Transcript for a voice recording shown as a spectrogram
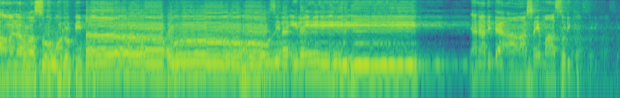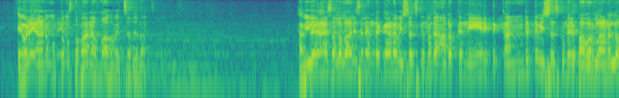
آمن الرسول بما أنزل إليه ഞാൻ അതിന്റെ ആ ആശയം ആസ്വദിക്കാം. എവിടെയാണ് മുത്ത് മുസ്തഫാനെ അള്ളാഹു വെച്ചത് എന്നാണ് ഹബീബരായ സല്ലാ അലിസ്ലം എന്തൊക്കെയാണ് വിശ്വസിക്കുന്നത്? അതൊക്കെ നേരിട്ട് കണ്ടിട്ട് വിശ്വസിക്കുന്ന ഒരു പവറിലാണല്ലോ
